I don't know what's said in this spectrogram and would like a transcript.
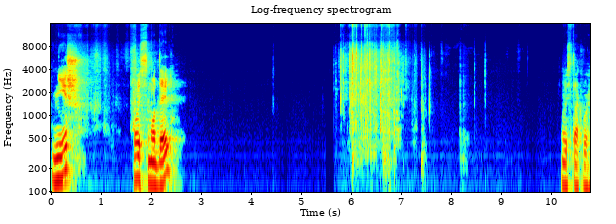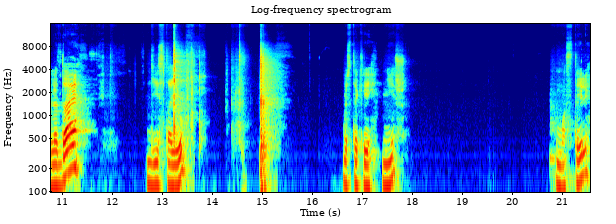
ніж. Ось модель. Ось так виглядає. Дістаю. Ось такий ніж. В мастилі.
